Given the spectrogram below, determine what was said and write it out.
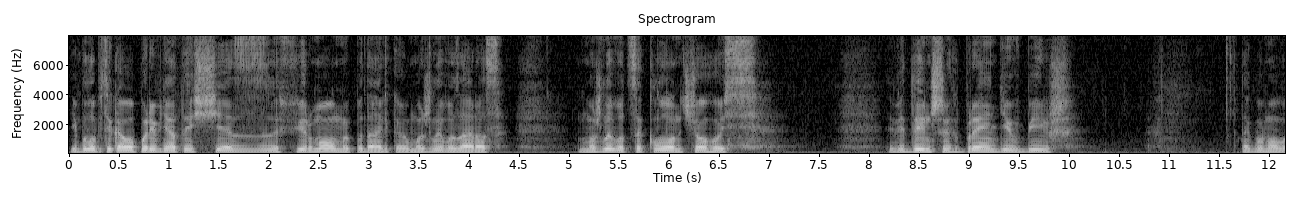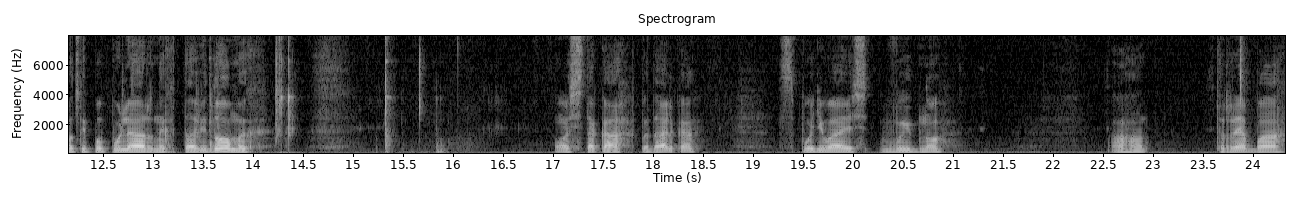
І було б цікаво порівняти ще з фірмовими педальками. Можливо, зараз. Можливо, це клон чогось від інших брендів більш, так би мовити, популярних та відомих. Ось така педалька. Сподіваюсь, видно. Ага, треба.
